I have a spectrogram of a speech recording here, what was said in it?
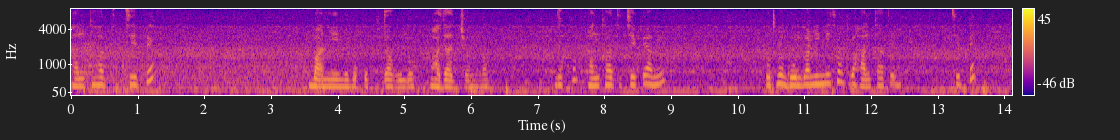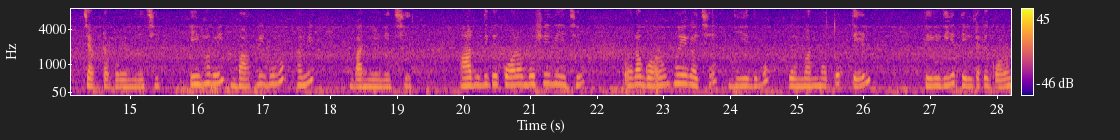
হালকা হাত চেপে বানিয়ে নেব কোপ্তাগুলো ভাজার জন্য। দেখো, হালকা হাতে চেপে আমি প্রথমে গোল বানিয়ে নিয়েছিলাম তবে হালকা হাতে চেপে চ্যাপটা করে নিয়েছি। এইভাবেই বাকিগুলো আমি বানিয়ে নিয়েছি। আর ওদিকে কড়া বসিয়ে দিয়েছি। কড়া গরম হয়ে গেছে, দিয়ে দেবো পরিমাণ মতো তেল। তেল দিয়ে তেলটাকে গরম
